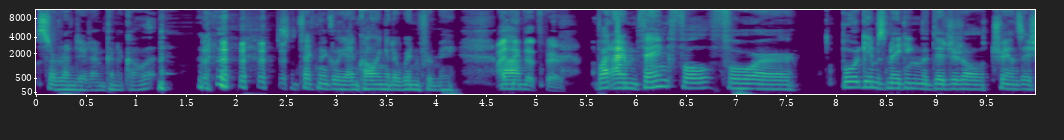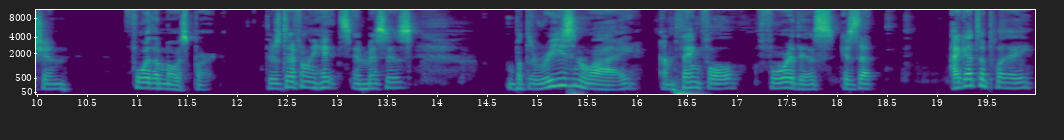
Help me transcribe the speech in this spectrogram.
surrendered. I'm going to call it. so technically, I'm calling it a win for me. I think Um, that's fair. but I'm thankful for board games making the digital transition for the most part. There's definitely hits and misses, but the reason why I'm thankful for this is that I got to play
